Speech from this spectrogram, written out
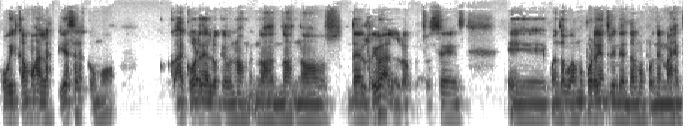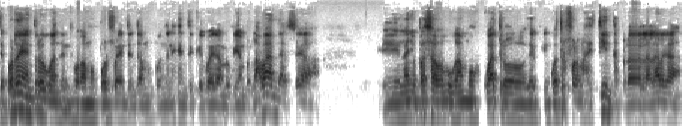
ubicamos a las piezas como acorde a lo que nos, nos, nos, nos da el rival. Entonces, eh, cuando jugamos por dentro intentamos poner más gente por dentro, cuando jugamos por fuera intentamos poner gente que juega bien por las bandas, o sea, el año pasado jugamos cuatro, en cuatro formas distintas, pero a la larga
